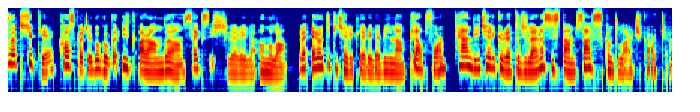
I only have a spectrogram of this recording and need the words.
Özet şu ki koskoca Google'da ilk arandığı an seks işçileriyle anılan ve erotik içerikleriyle bilinen platform kendi içerik üreticilerine sistemsel sıkıntılar çıkartıyor.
